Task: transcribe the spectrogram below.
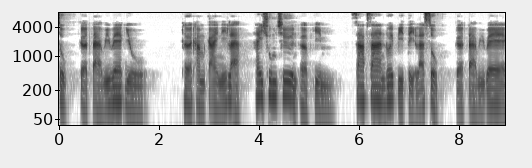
สุขเกิดแต่วิเวกอยู่ เธอทำกายนี้แหละให้ชุ่มชื่นเอิบอิ่มซาบซ่านด้วยปีติและสุขเกิดแต่วิเวก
